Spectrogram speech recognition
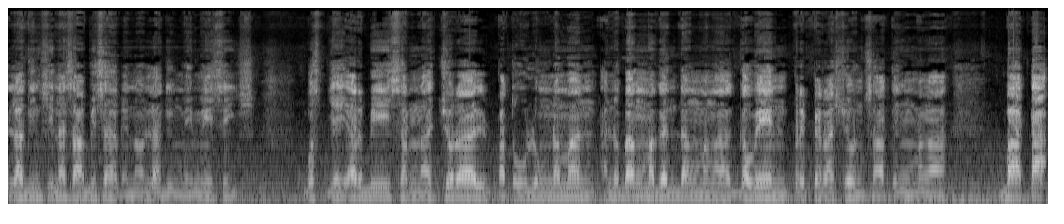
laging sinasabi sa akin, no? Laging may message. Boss JRB, Sir Natural, patulong naman. Ano bang magandang mga gawin, preparasyon sa ating mga bata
